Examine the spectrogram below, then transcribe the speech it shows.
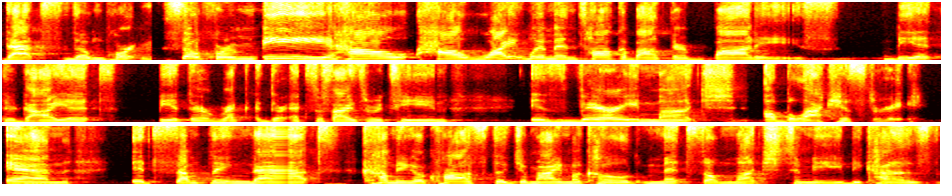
That's the important. So for me how how white women talk about their bodies be it their diet be it their rec- their exercise routine is very much a black history. And it's something that coming across the Jemima code meant so much to me because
